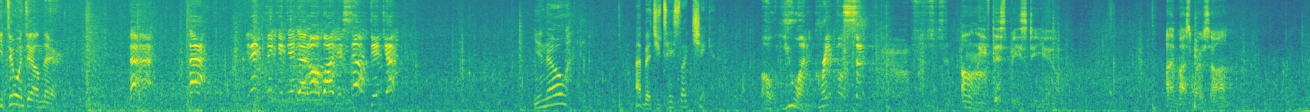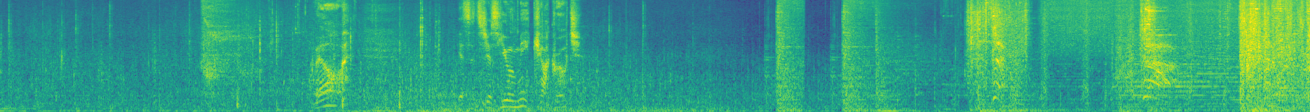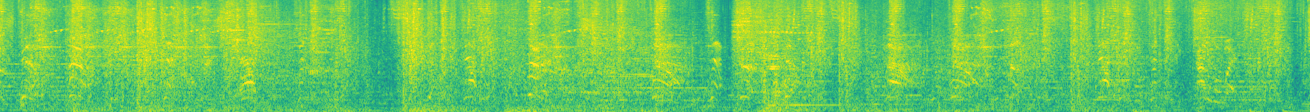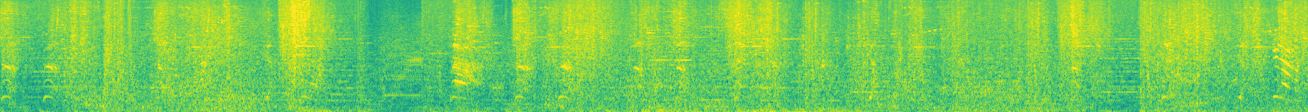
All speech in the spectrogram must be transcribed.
You doing down there? Ah, ah, ah. You didn't think you did that all by yourself, did ya? You know, I bet you taste like chicken. Oh, you ungrateful son... I'll leave this beast to you. I must press on. Well, guess it's just you and me, cockroach.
